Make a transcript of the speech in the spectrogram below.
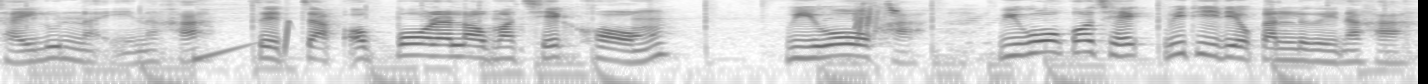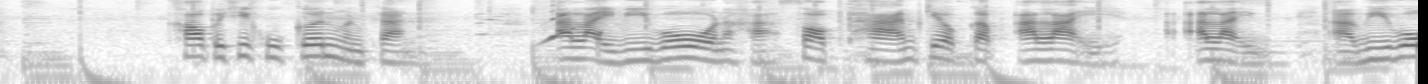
ใช้รุ่นไหนนะคะ เสร็จจาก oppo แล้วเรามาเช็คของ vivo ค่ะ vivo ก็เช็ควิธีเดียวกันเลยนะคะ เข้าไปที่ Google เหมือนกัน อะไหล่ vivo นะคะ สอบถามเกี่ยวกับอะไหล่อะไหล่ vivo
